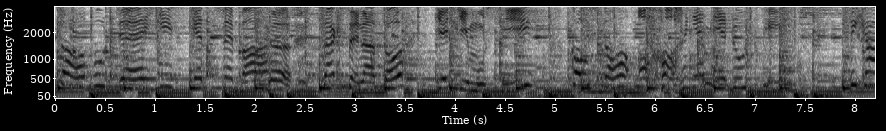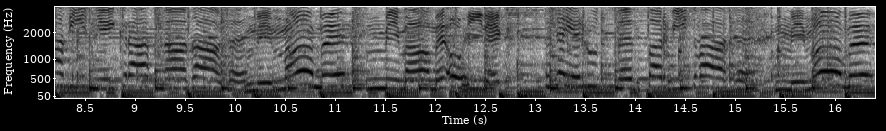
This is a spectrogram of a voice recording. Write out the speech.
Toho bude jistě třeba, Tak se na to děti musí. kous toho ohně mě dusí. Vychází z něj krásná záře, My máme, my máme ohýnek. hřeje ruce, barví tváře. My máme,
